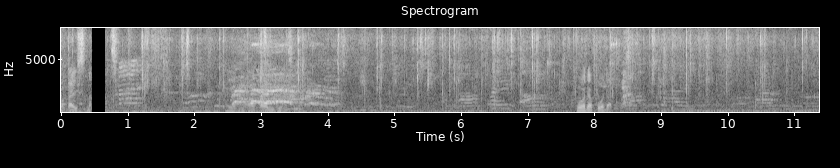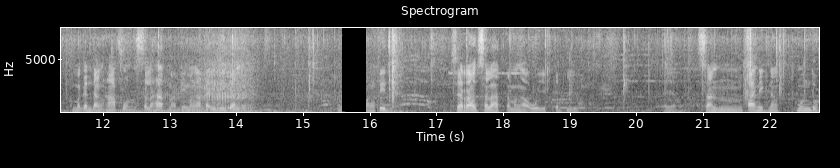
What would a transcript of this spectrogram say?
Maka-snacks. Ayan, makakain din sila. What up, what up? Magandang hapon sa lahat nating mga kaibigan. Mga tid. Shout out sa lahat ng mga OFW. Ayan. San panig ng mundo.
